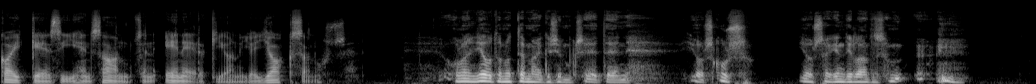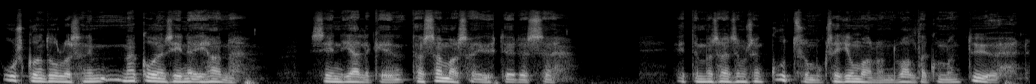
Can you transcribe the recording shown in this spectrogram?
kaikkeen siihen saanut sen energian ja jaksanut sen? Olen joutunut tämän kysymyksen eteen joskus jossakin tilanteessa uskoon tullessa, niin mä koen siinä ihan sen jälkeen tai samassa yhteydessä, että mä sain semmoisen kutsumuksen Jumalan valtakunnan työhön.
